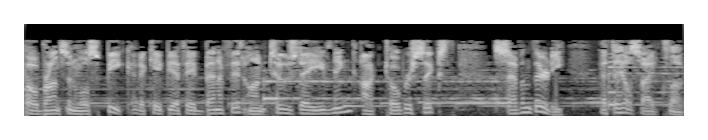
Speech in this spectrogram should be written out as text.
Po Bronson will speak at a KPFA benefit on Tuesday evening, October 6th, 7:30 at the Hillside Club,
